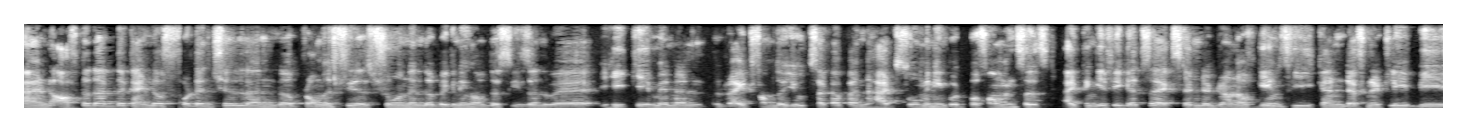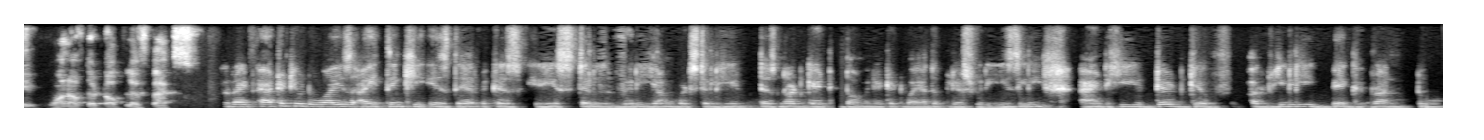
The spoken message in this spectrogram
And after that, the kind of potential and uh, promise he has shown in the beginning of the season, where he came in and right from the youth setup and had so many good performances, I think if he gets an extended run of games, he can definitely be one of the top left backs. Right. Attitude wise i think he is there because he's still very young but still he does not get dominated by other players very easily. And he did give a really big run to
